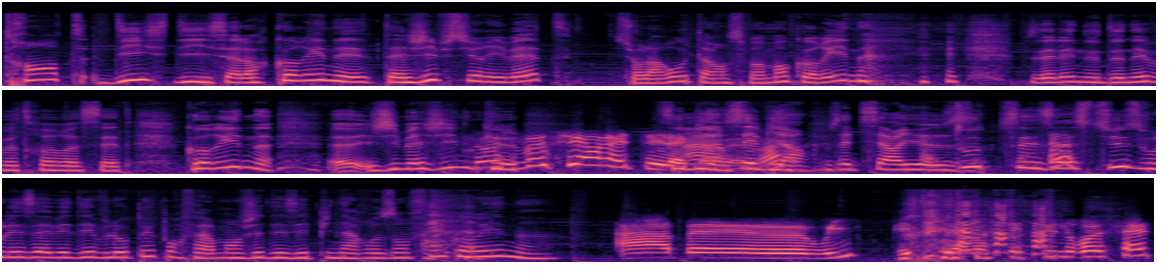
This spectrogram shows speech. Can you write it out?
30 10 10. Alors Corinne est à Gif sur Yvette. Sur la route hein, en ce moment, Corinne, vous allez nous donner votre recette. Corinne, euh, j'imagine Je que me suis arrêtée là. C'est Ah, bien, même, c'est bien, vous êtes sérieuse. toutes ces astuces, vous les avez développées pour faire manger des épinards aux enfants, Corinne? Ah ben euh, oui. Et puis alors, c'est une recette,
